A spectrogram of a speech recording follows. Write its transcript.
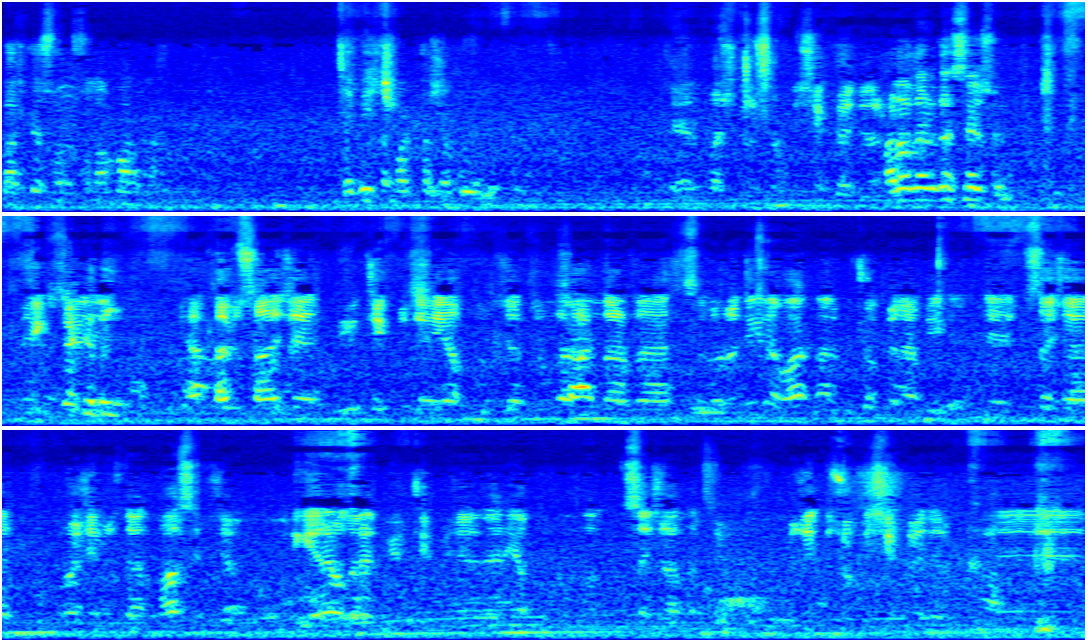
Başka sorusu olan var mı? Tabii ki. Paşa buyurun. Değerli başkanım çok teşekkür ediyorum. Paraları da sen söyle. Ya tabii sadece Büyükçekmece'ye yaptığımız yatırımlar bunlarda sınırlı değil ama hani bu çok önemli. Ee, kısaca bu projemizden bahsedeceğim. Bir genel olarak Büyükçekmece'ye neler yaptığımızdan kısaca anlatayım. Özellikle çok teşekkür ederim. Ee,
